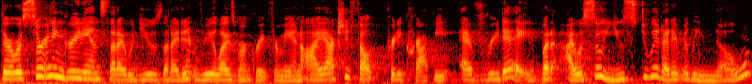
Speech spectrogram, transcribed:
there was certain ingredients that i would use that i didn't realize weren't great for me and i actually felt pretty crappy every day but i was so used to it i didn't really know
